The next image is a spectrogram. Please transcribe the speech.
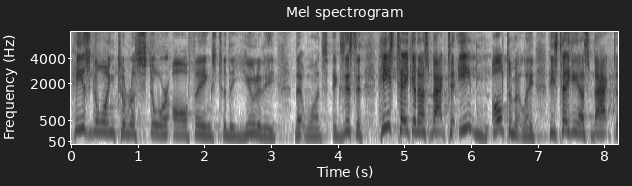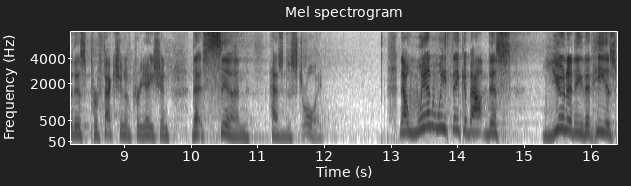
He's going to restore all things to the unity that once existed. He's taken us back to Eden, ultimately. He's taking us back to this perfection of creation that sin has destroyed. Now, when we think about this unity that He is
